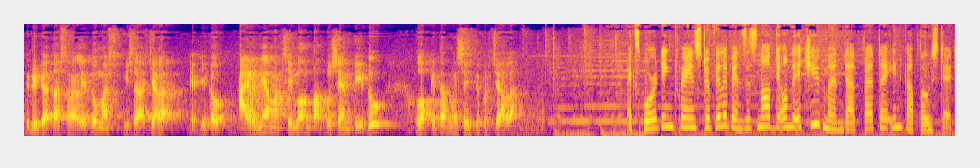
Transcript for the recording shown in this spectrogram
Jadi di atas rel itu masih bisa jalan. Jadi kalau airnya maksimal 40 cm itu log kita masih berjalan. Exporting trains to Philippines is not the only achievement that PT Inka posted.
